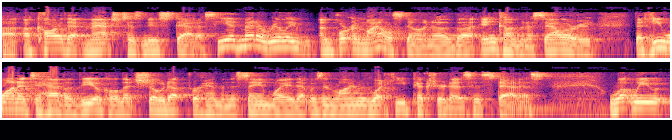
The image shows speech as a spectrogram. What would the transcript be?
uh, a car that matched his new status. He had met a really important milestone of uh, income and a salary that he wanted to have a vehicle that showed up for him in the same way that was in line with what he pictured as his status. What we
